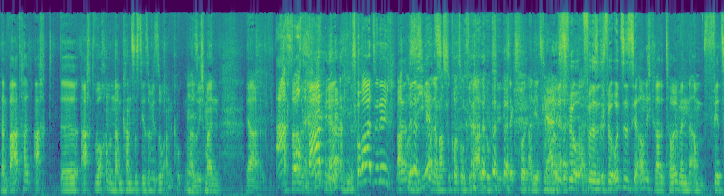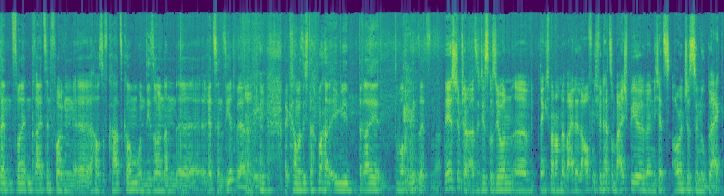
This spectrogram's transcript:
dann wart halt acht, äh, acht Wochen und dann kannst du es dir sowieso angucken. Also ich meine, ja. Acht Wochen warten? Ja. So wahnsinnig! Warte nur sieben und dann machst du kurz um Finale, guckst dir die sechs Folgen an, jetzt Ja, Jetzt für, dann- für, für uns ist es ja auch nicht gerade toll, wenn am 14.02. 13 Folgen äh, House of Cards kommen und die sollen dann äh, rezensiert werden. Irgendwie. Da kann man sich doch mal irgendwie drei Wochen hinsetzen. Ne? Nee, es stimmt schon. Also die Diskussion, äh, denke ich mal, noch eine Weile laufen. Ich finde halt zum Beispiel, wenn ich jetzt Orange is the New Black,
